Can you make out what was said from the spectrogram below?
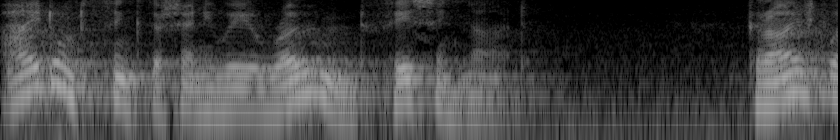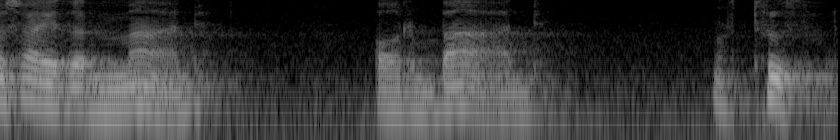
I don't think there's any way round facing that. Christ was either mad or bad or truthful.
